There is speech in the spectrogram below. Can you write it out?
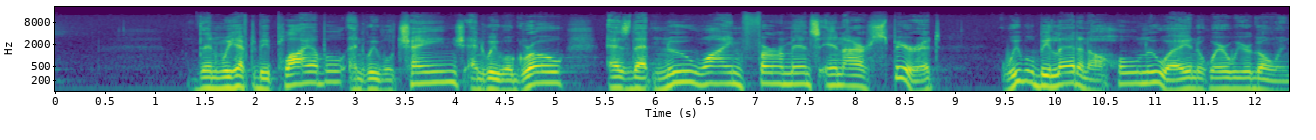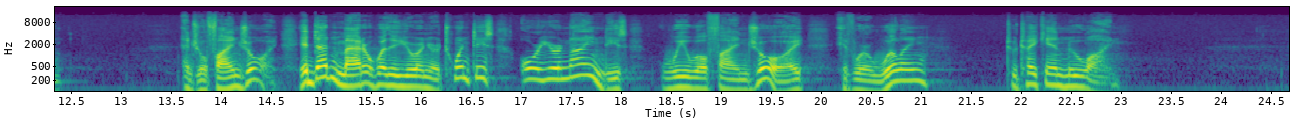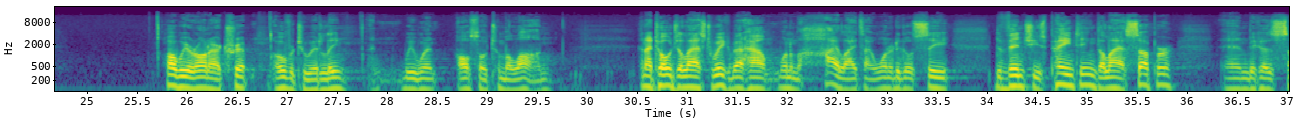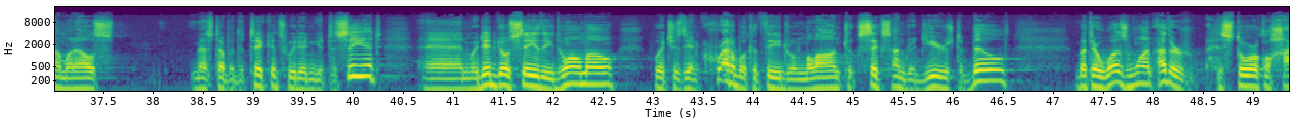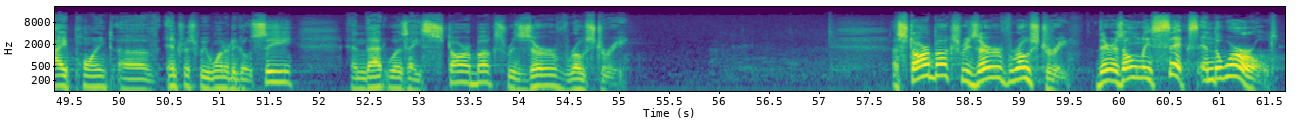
then we have to be pliable and we will change and we will grow. As that new wine ferments in our spirit, we will be led in a whole new way into where we are going and you'll find joy. It doesn't matter whether you're in your 20s or your 90s, we will find joy if we're willing to take in new wine. While we were on our trip over to Italy, we went also to Milan. And I told you last week about how one of the highlights I wanted to go see Da Vinci's painting, The Last Supper, and because someone else messed up with the tickets, we didn't get to see it. And we did go see the Duomo, which is the incredible cathedral in Milan, took 600 years to build. But there was one other historical high point of interest we wanted to go see, and that was a Starbucks Reserve Roastery. A Starbucks Reserve Roastery. There is only six in the world.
